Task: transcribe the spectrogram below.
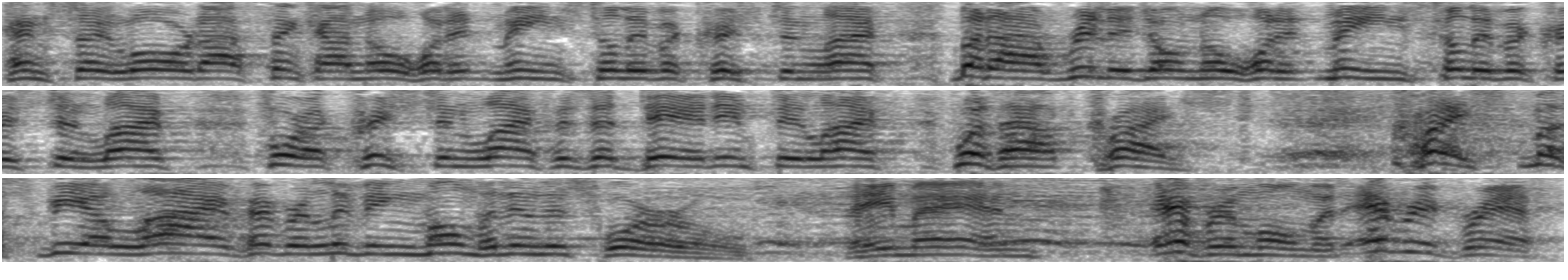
and say, Lord, I think I know what it means to live a Christian life, but I really don't know what it means to live a Christian life, for a Christian life is a dead, empty life without Christ. Christ must be alive every living moment in this world. Amen. Every moment, every breath,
